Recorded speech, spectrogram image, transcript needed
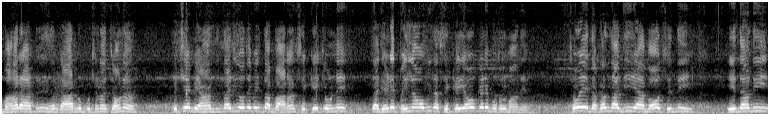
ਮਹਾਰਾਸ਼ਟਰ ਦੀ ਸਰਕਾਰ ਨੂੰ ਪੁੱਛਣਾ ਚਾਹੁੰਦਾ ਪਿੱਛੇ ਬਿਆਨ ਦਿੱਤਾ ਜੀ, ਉਹਦੇ ਵਿੱਚ ਤਾਂ 12 ਸਿੱਖੇ ਚੁਣਨੇ, ਤਾਂ ਜਿਹੜੇ ਪਹਿਲਾਂ ਉਹ ਵੀ ਤਾਂ ਸਿੱਖੇ ਆ, ਉਹ ਕਿਹੜੇ ਮੁਸਲਮਾਨ ਆ? ਸੋ ਇਹ ਦਖਲਅੰਦਾਜ਼ੀ ਆ, ਬਹੁਤ ਸਿੱਧੀ। ਇਦਾਂ ਦੀ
